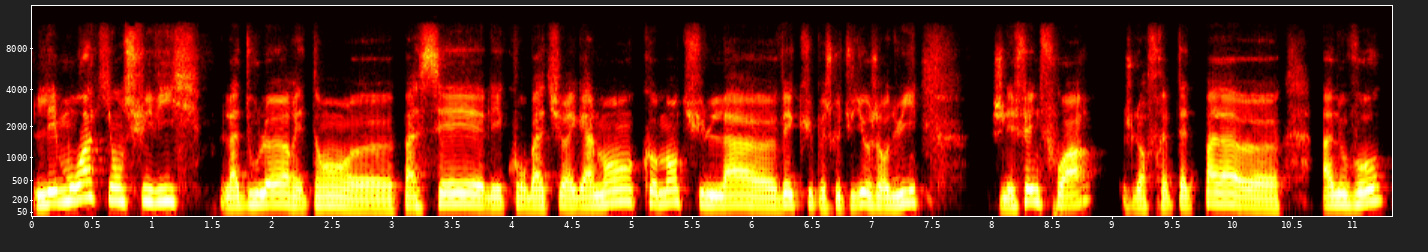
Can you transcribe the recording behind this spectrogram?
Les mois qui ont suivi, la douleur étant passée, les courbatures également, comment tu l'as vécu? Parce que tu dis aujourd'hui, je l'ai fait une fois, je le referai peut-être pas à nouveau.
